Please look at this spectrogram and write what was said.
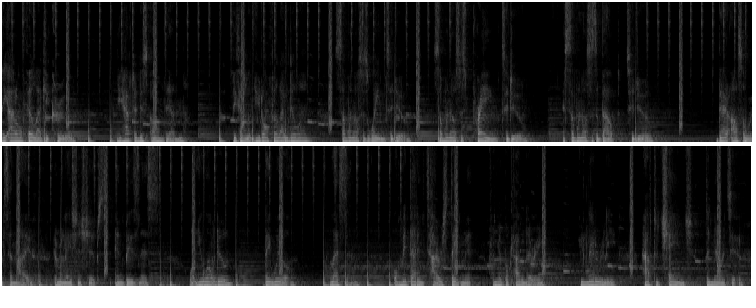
the I don't feel like it crew. You have to disown them because what you don't feel like doing, someone else is waiting to do, someone else is praying to do, and someone else is about to do. That also works in life, in relationships, in business. What you won't do, they will. Lesson. Omit that entire statement from your vocabulary. You literally have to change the narrative.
